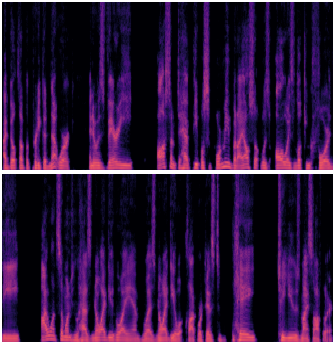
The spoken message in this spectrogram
I built up a pretty good network and it was very awesome to have people support me. But I also was always looking for the, I want someone who has no idea who I am, who has no idea what Clockwork is to pay to use my software.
